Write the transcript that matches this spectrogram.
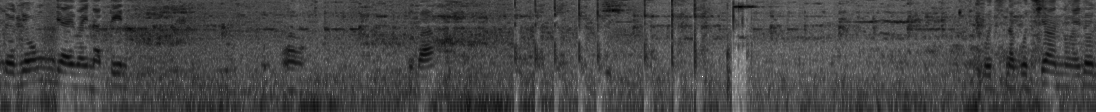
idol yung DIY natin. Oh. diba? Goods na goods yan mga idol.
